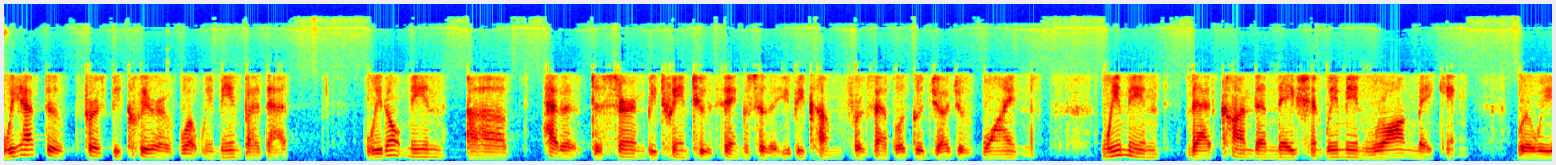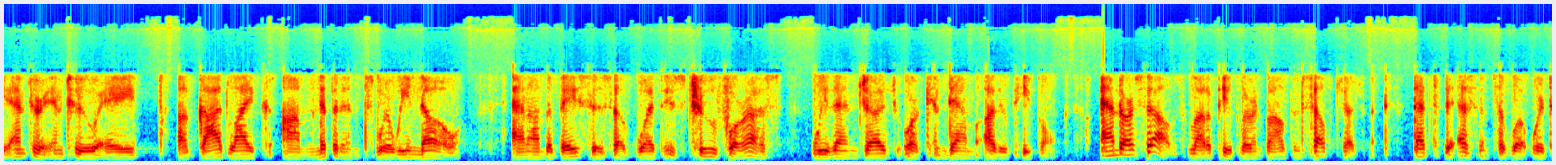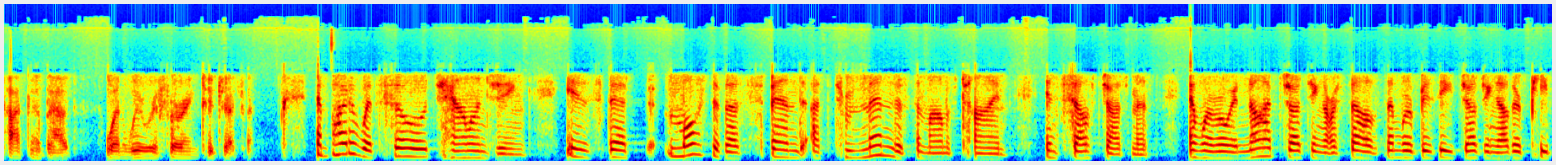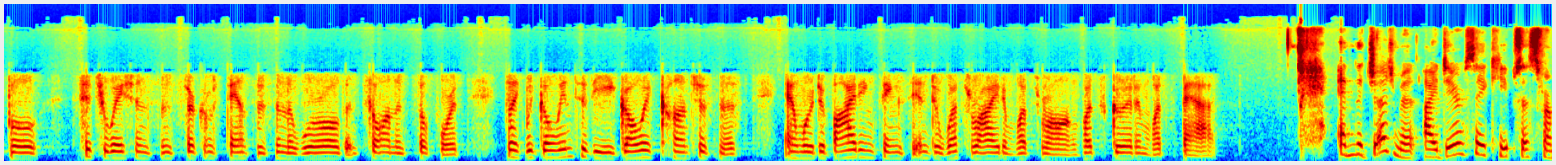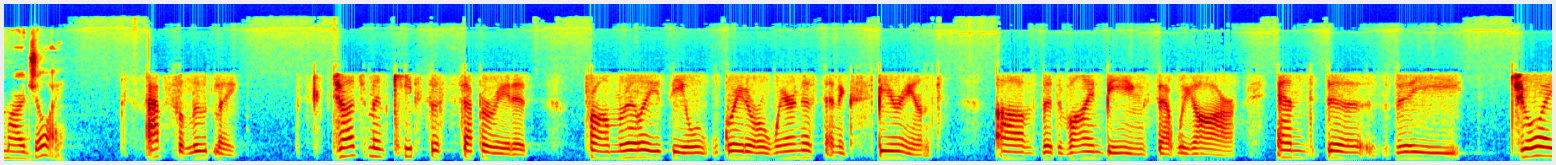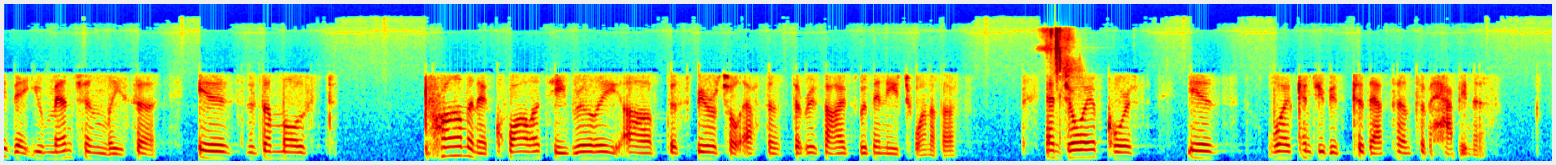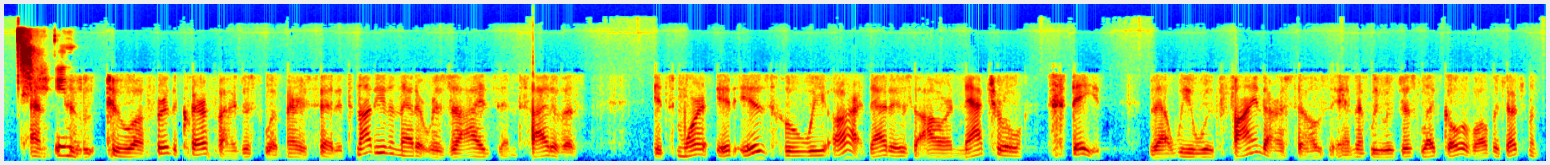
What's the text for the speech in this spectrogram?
we have to first be clear of what we mean by that. We don't mean uh, how to discern between two things so that you become, for example, a good judge of wines. We mean that condemnation. We mean wrong making, where we enter into a, a godlike omnipotence where we know, and on the basis of what is true for us, we then judge or condemn other people and ourselves. A lot of people are involved in self judgment. That's the essence of what we're talking about when we're referring to judgment. And part of what's so challenging is that most of us spend a tremendous amount of time in self judgment. And when we're not judging ourselves, then we're busy judging other people, situations, and circumstances in the world, and so on and so forth. It's like we go into the egoic consciousness and we're dividing things into what's right and what's wrong, what's good and what's bad. And the judgment, I dare say, keeps us from our joy. Absolutely. Judgment keeps us separated from really the greater awareness and experience of the divine beings that we are. And the, the joy that you mentioned, Lisa, is the most prominent quality, really, of the spiritual essence that resides within each one of us. And joy, of course, is what contributes to that sense of happiness. And In, to, to uh, further clarify just what Mary said, it's not even that it resides inside of us. It's more, it is who we are. That is our natural state that we would find ourselves in if we would just let go of all the judgments.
